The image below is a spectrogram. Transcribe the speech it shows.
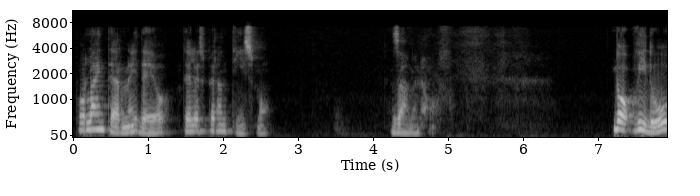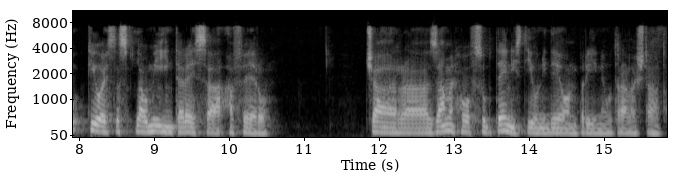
por la interna ideo dell'esperantismo. Zamenhof. Do, vidu, tio estas lau mi interesa afero, char uh, Zamenhof subtenis tion ideon pri neutrala stato.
